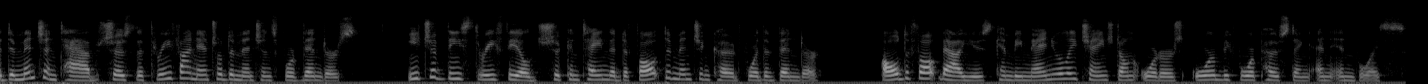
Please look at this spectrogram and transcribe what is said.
The Dimension tab shows the three financial dimensions for vendors. Each of these three fields should contain the default dimension code for the vendor. All default values can be manually changed on orders or before posting an invoice.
